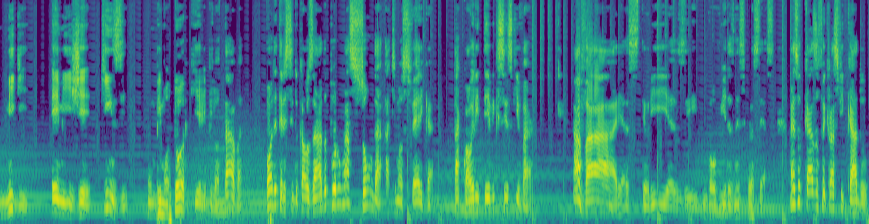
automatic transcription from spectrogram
MiG MiG-15, um bimotor que ele pilotava, pode ter sido causado por uma sonda atmosférica da qual ele teve que se esquivar. Há várias teorias envolvidas nesse processo, mas o caso foi classificado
